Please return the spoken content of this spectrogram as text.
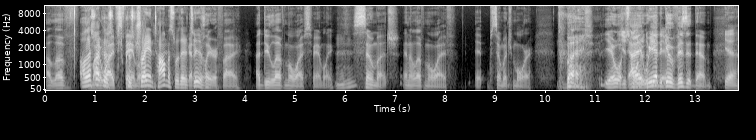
I love oh, that's my right. wife's Because family. Trey and Thomas were there I gotta too. clarify. I do love my wife's family hmm so much, and I love my wife eh, so much more. But yeah, well, just I, wanted to we be had to there. go visit them, Yeah.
